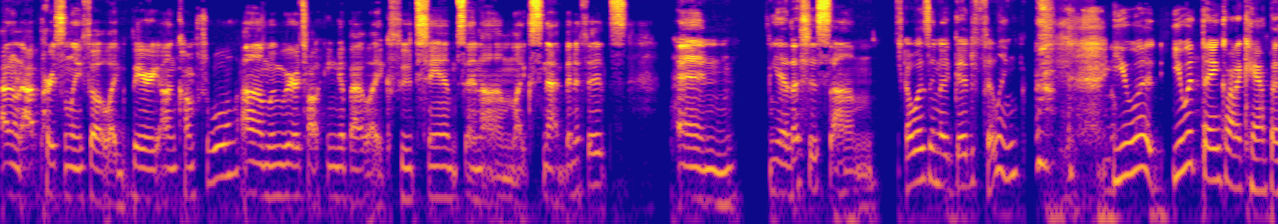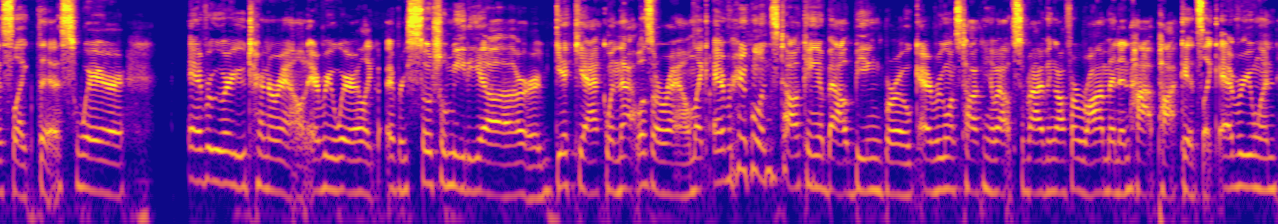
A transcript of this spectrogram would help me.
I don't I personally felt like very uncomfortable um, when we were talking about like food stamps and um, like SNAP benefits. And yeah, that's just, um, it wasn't a good feeling. you would you would think on a campus like this where everywhere you turn around, everywhere, like every social media or Yik Yak when that was around, like everyone's talking about being broke. Everyone's talking about surviving off of ramen and hot pockets. Like everyone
